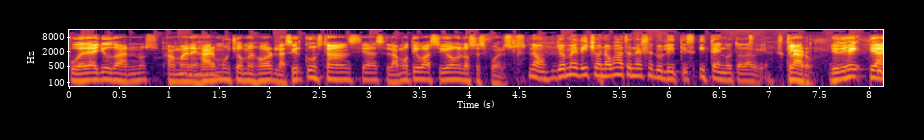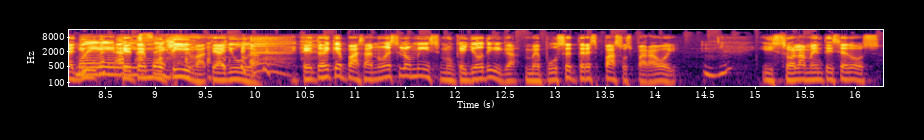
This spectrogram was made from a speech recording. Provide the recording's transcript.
puede ayudarnos a manejar mucho mejor las circunstancias, la motivación, los esfuerzos. No, yo me he dicho, no vas a tener celulitis y tengo todavía. Claro, yo dije, te ayuda, Bueno, que te motiva, te ayuda. Entonces, ¿qué pasa? No es lo mismo que yo diga, me puse tres pasos para hoy y solamente hice dos.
